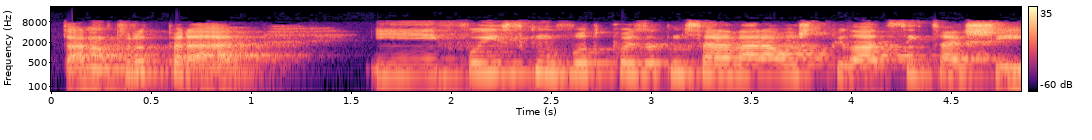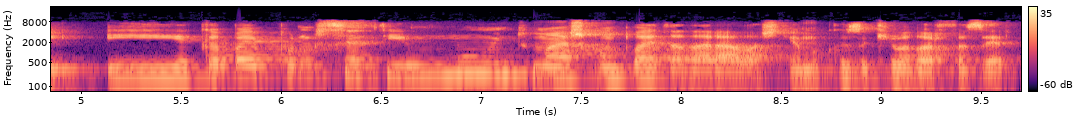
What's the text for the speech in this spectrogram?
está na altura de parar e foi isso que me levou depois a começar a dar aulas de Pilates e Tai Chi. E acabei por me sentir muito mais completa a dar aulas, que é uma coisa que eu adoro fazer.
